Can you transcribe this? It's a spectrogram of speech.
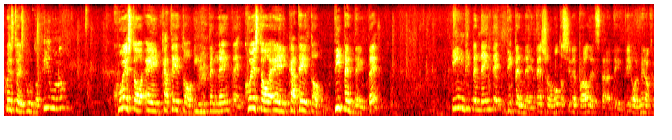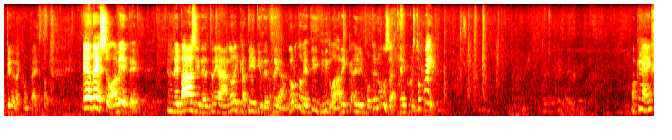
questo è il punto P1, questo è il cateto indipendente, questo è il cateto dipendente, indipendente, dipendente, sono molto simili però dovete stare attenti, o almeno capire il contesto. E adesso avete le basi del triangolo, i cateti del triangolo, dovete individuare l'ipotenusa, che è questo qui. Ok?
